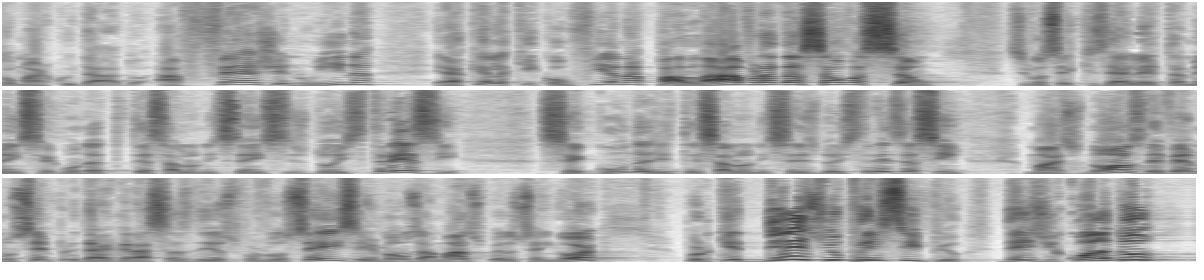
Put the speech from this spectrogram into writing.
tomar cuidado. A fé genuína é aquela que confia na palavra da salvação. Se você quiser ler também 2 Tessalonicenses 2,13, 2 de Tessalonicenses 2,13, assim, mas nós devemos sempre dar graças a Deus por vocês, irmãos amados pelo Senhor, porque desde o princípio, desde quando?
